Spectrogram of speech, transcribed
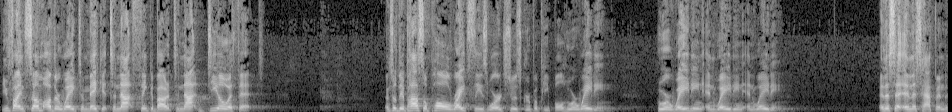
You find some other way to make it, to not think about it, to not deal with it. And so the Apostle Paul writes these words to his group of people who are waiting, who are waiting and waiting and waiting. And this, and this happened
